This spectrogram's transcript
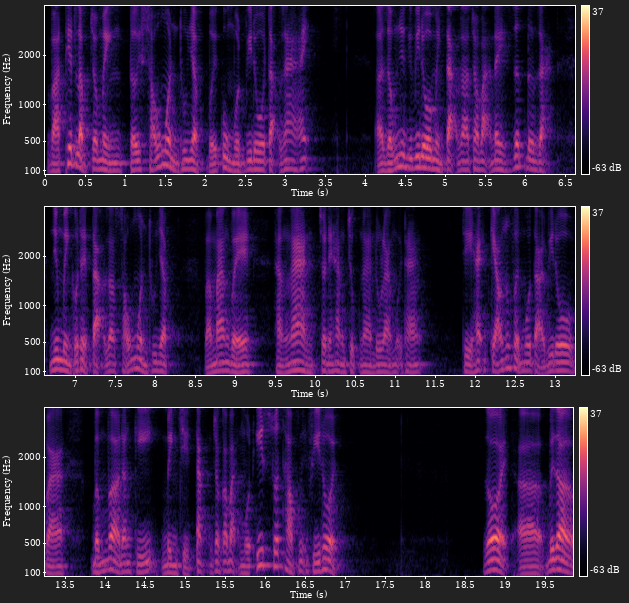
và thiết lập cho mình tới 6 nguồn thu nhập với cùng một video tạo ra ấy. À, giống như cái video mình tạo ra cho bạn đây rất đơn giản nhưng mình có thể tạo ra 6 nguồn thu nhập và mang về hàng ngàn cho đến hàng chục ngàn đô la mỗi tháng. Thì hãy kéo xuống phần mô tả video và bấm vào đăng ký, mình chỉ tặng cho các bạn một ít suất học miễn phí thôi. Rồi, à, bây giờ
